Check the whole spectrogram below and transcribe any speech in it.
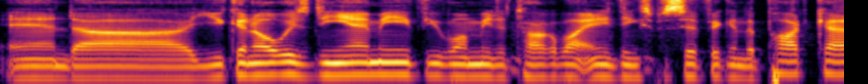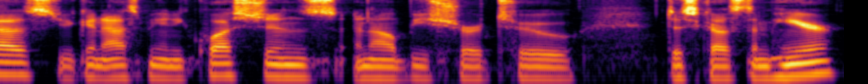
And uh, you can always DM me if you want me to talk about anything specific in the podcast. You can ask me any questions, and I'll be sure to discuss them here.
